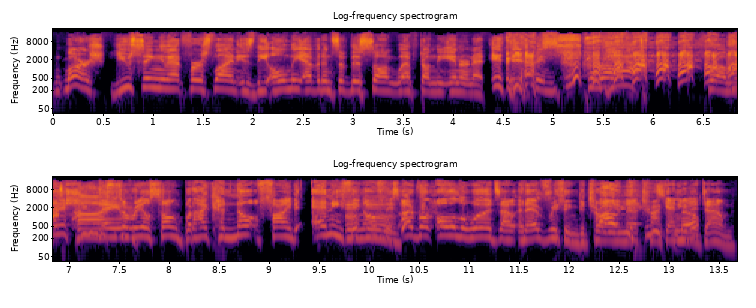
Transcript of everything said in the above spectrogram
Marsh, you singing that first line is the only evidence of this song left on the internet. It has Yes. been scrubbed from I assume this is a real song, but I cannot find anything of this. I wrote all the words out and everything to try Oh, and uh, yes. track any of it down.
